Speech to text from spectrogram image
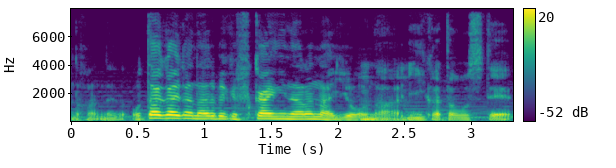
だからねお互いがなるべく不快にならないような言い方をして、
